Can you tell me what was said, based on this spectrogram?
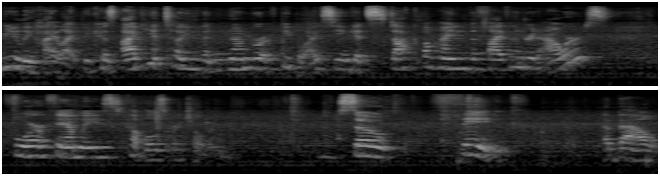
really highlight because I can't tell you the number of people I've seen get stuck behind the 500 hours for families, couples, or children. So think about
